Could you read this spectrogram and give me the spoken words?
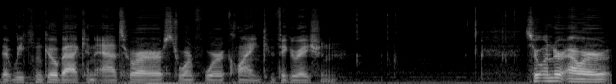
that we can go back and add to our store and forward client configuration. So under our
